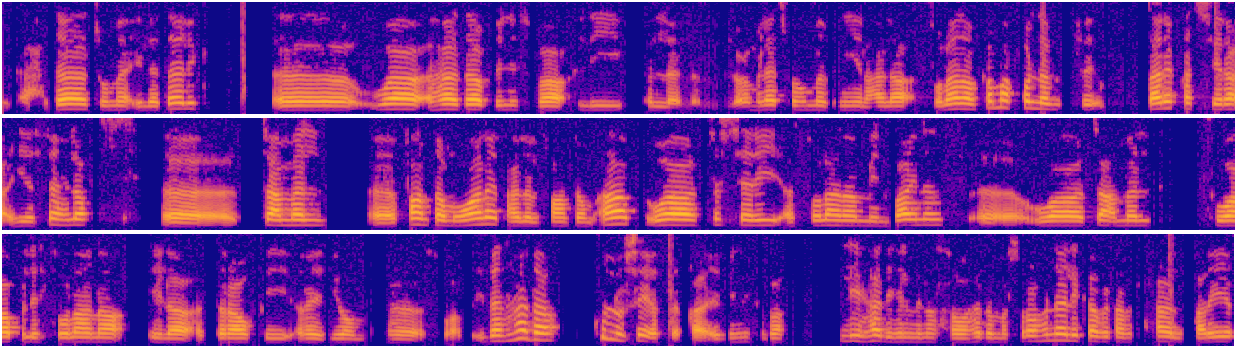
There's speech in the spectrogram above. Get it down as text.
الأحداث وما إلى ذلك. آه، وهذا بالنسبة للعملات فهم مبنيين على السولانا وكما قلنا طريقة الشراء هي سهلة. آه، تعمل فانتوم wallet على الفانتوم app وتشتري السولانا من باينانس وتعمل swap للسولانا إلى الدراو في راديوم swap إذا هذا كل شيء أصدقائي بالنسبة لهذه المنصة وهذا المشروع. هنالك بطبيعة الحال فريق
